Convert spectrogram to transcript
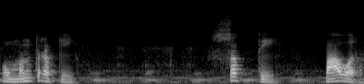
वो मंत्र की शक्ति पावर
